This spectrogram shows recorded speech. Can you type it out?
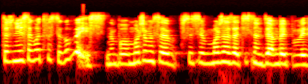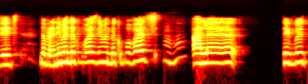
też nie jest tak łatwo z tego wyjść, no bo możemy sobie, w sensie można zacisnąć zęby i powiedzieć, dobra, nie będę kupować, nie będę kupować, mhm. ale jakby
